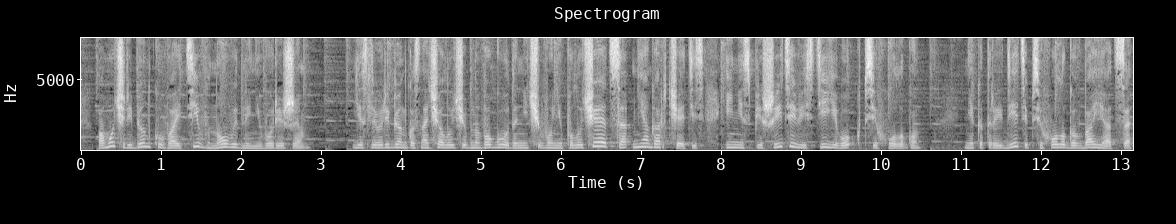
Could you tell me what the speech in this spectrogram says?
– помочь ребенку войти в новый для него режим. Если у ребенка с начала учебного года ничего не получается, не огорчайтесь и не спешите вести его к психологу. Некоторые дети психологов боятся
